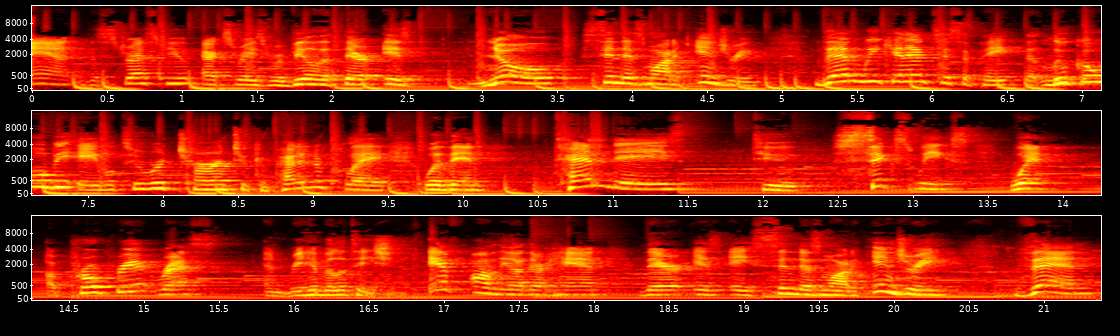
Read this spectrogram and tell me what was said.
and the stress view x-rays reveal that there is no syndesmotic injury, then we can anticipate that Luka will be able to return to competitive play within 10 days to six weeks with appropriate rest and rehabilitation. If, on the other hand, there is a syndesmotic injury, then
